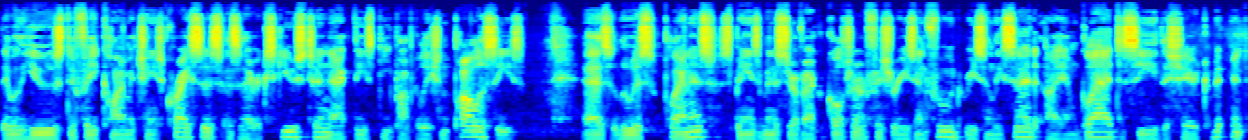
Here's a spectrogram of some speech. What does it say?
They will use the fake climate change crisis as their excuse to enact these depopulation policies. As Luis Planas, Spain's Minister of Agriculture, Fisheries and Food, recently said, I am glad to see the shared commitment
